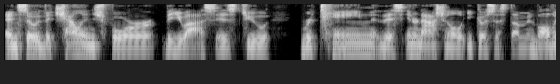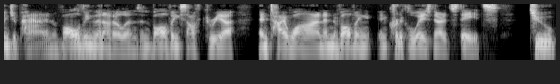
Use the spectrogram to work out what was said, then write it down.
And so the challenge for the US is to retain this international ecosystem involving Japan, involving the Netherlands, involving South Korea and Taiwan, and involving in critical ways the United States to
